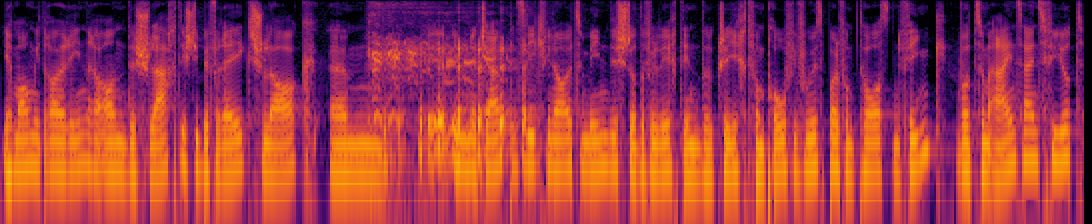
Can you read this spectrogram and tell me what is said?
Ich mag mich daran erinnern an den schlechtesten Befreiungsschlag ähm, in einem Champions League-Final zumindest oder vielleicht in der Geschichte vom Profifußball von Thorsten Fink, der zum 1-1 führt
